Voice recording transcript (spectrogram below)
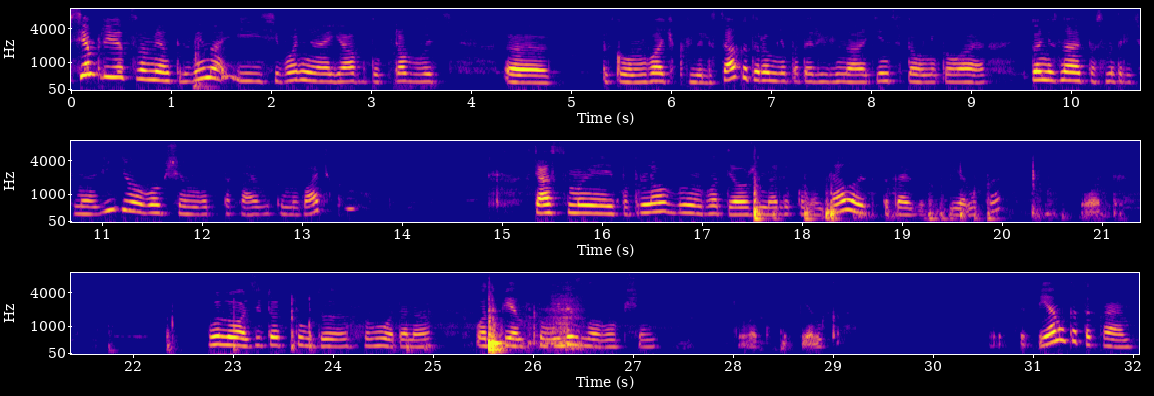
Всем привет, с вами Ангелина, и сегодня я буду пробовать э, такую умывачку для лица, которую мне подарили на День Святого Николая. Кто не знает, посмотрите мое видео. В общем, вот такая вот умывачка. Сейчас мы попробуем. Вот я уже на люку набрала. Это такая вот пенка. Вот. Вылазит оттуда. Вот она. Вот пенка вылезла, в общем. Вот эта пенка. Пенка такая.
